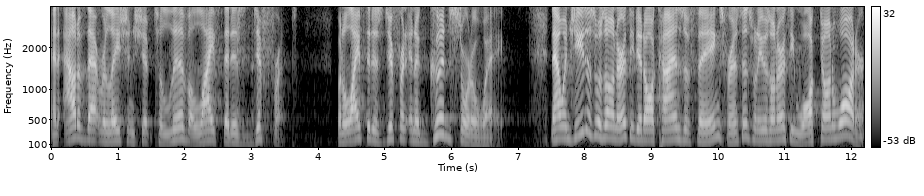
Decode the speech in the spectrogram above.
and out of that relationship to live a life that is different, but a life that is different in a good sort of way. Now, when Jesus was on earth, he did all kinds of things. For instance, when he was on earth, he walked on water.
